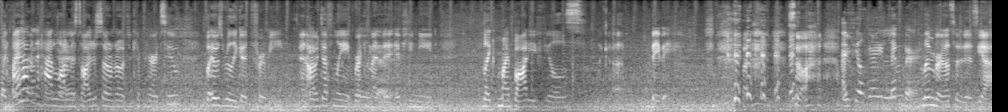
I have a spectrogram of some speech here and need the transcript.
like. I haven't had a lot of massages, so I don't know what to compare it to, but it was really good for me. And I would definitely recommend good. it if you need, like my body feels like a baby. but, so uh, I feel very limber. limber, that's what it is, yeah.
